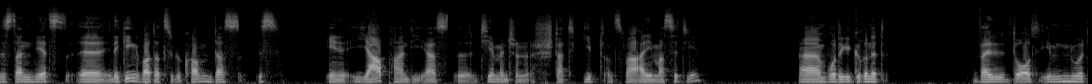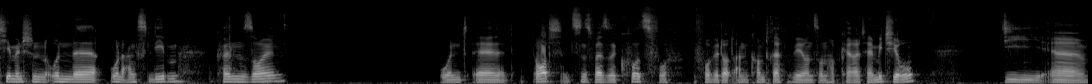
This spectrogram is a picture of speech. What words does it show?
ist dann jetzt äh, in der Gegenwart dazu gekommen, dass es in Japan die erste Tiermenschenstadt gibt, und zwar Anima City. Äh, wurde gegründet, weil dort eben nur Tiermenschen ohne, ohne Angst leben können sollen. Und äh, dort, beziehungsweise kurz vor, bevor wir dort ankommen, treffen wir unseren Hauptcharakter Michiro, die äh,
